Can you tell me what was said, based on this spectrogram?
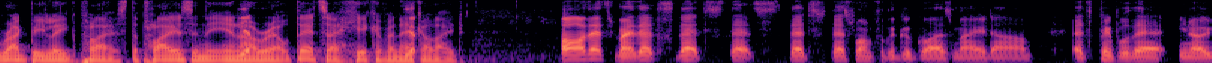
rugby league players, the players in the NRL. Yep. That's a heck of an yep. accolade. Oh, that's mate. That's that's that's that's that's one for the good guys, mate. Um, it's people that you know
